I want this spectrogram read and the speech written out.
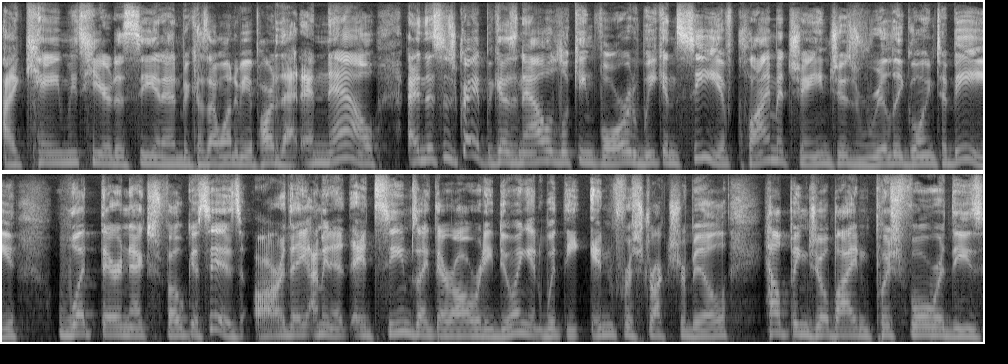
I came here to CNN because I want to be a part of that. And now, and this is great because now looking forward, we can see if climate change is really going to be what their next focus is. Are they, I mean, it, it seems like they're already doing it with the infrastructure bill, helping Joe Biden push forward these,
